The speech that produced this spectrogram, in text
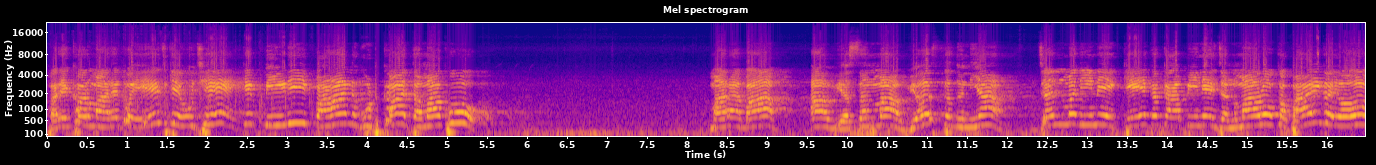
ખરેખર મારે તો એ જ કહેવું છે કે બીડી પાન, ગુટખા, તમાકુ. મારા બાપ આ વ્યસનમાં વ્યસ્ત દુનિયા, જન્મદિને કેક કાપીને જન્મારો કપાઈ ગયો.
